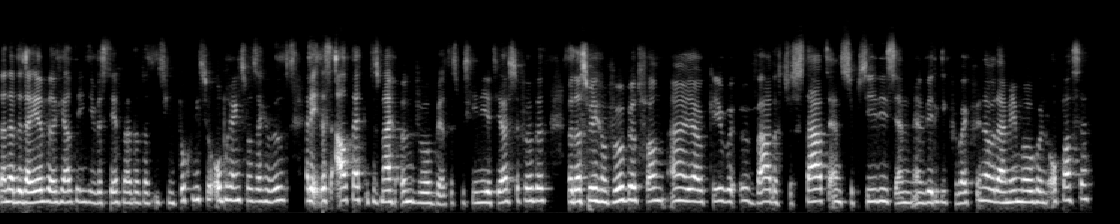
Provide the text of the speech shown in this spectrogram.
Dan heb je daar heel veel geld in geïnvesteerd, maar dat dat misschien toch niet zo opbrengt zoals dat je wilt. Allee, dat is altijd, het is maar een voorbeeld. Het is misschien niet het juiste voorbeeld, maar dat is weer een voorbeeld van, ah ja, oké, okay, vadertje staat en subsidies en, en weet ik veel wat. Ik vind dat we daarmee mogen oppassen.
